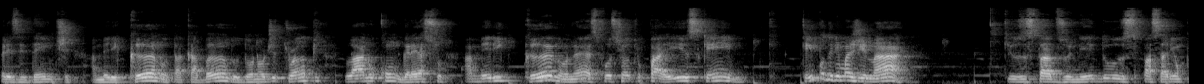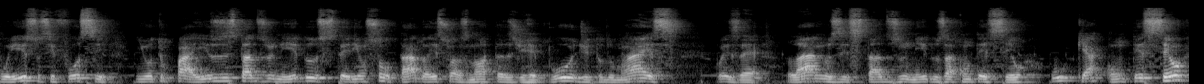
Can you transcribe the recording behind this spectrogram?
presidente americano, tá acabando, Donald Trump, lá no Congresso americano, né? Se fosse em outro país, quem, quem poderia imaginar que os Estados Unidos passariam por isso. Se fosse em outro país, os Estados Unidos teriam soltado aí suas notas de repúdio e tudo mais. Pois é, lá nos Estados Unidos aconteceu o que aconteceu,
